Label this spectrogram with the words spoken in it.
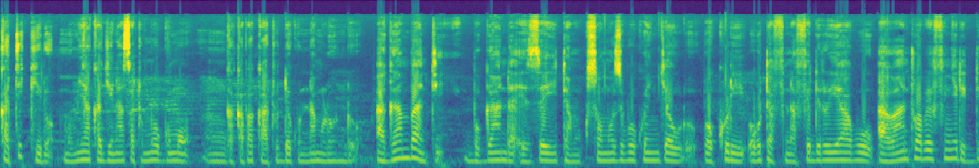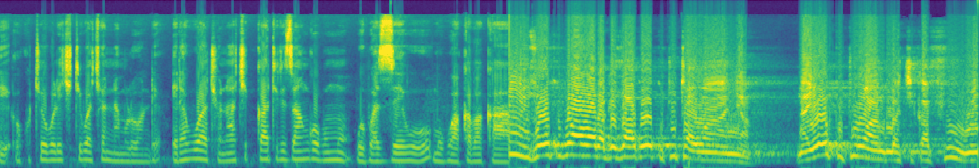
katikkiro mu myaka gina asatu mu ogumu nga kabaka atudde ku namulondo agamba nti buganda ezeeyita mu kusomoozebwa okw'enjawulo okuli obutafuna federo yaabwo abantu abeefunyiridde okutyobola ekitiibwa kya namulondo era bw'atyo n'akikkaatiriza ng'obumu bwe bwazzeewo mu bwakabaka. Tuyinza okubaawo abagezaako okututawaanya naye okutuwangula kikafuuwe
